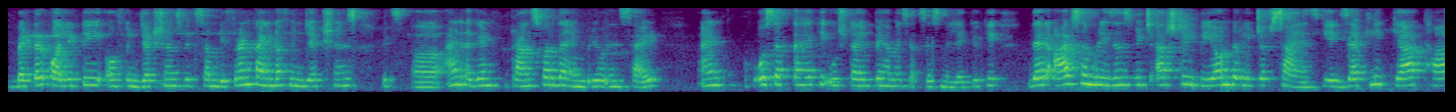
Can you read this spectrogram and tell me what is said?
better quality of injections with some different kind of injections with uh, and again transfer the embryo inside and हो सकता है कि उस टाइम पे हमें सक्सेस मिले, क्योंकि there are some reason which are still beyond the reach of science कि एग्जैक्टली क्या था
